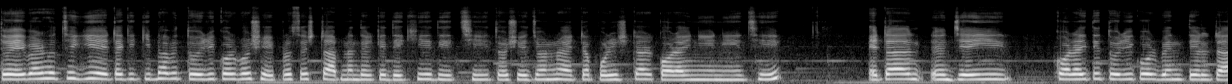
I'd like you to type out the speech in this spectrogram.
তো এবার হচ্ছে গিয়ে এটাকে কীভাবে তৈরি করব সেই প্রসেসটা আপনাদেরকে দেখিয়ে দিচ্ছি। তো সেই জন্য একটা পরিষ্কার কড়াই নিয়ে নিয়েছি। এটা, যেই কড়াইতে তৈরি করবেন তেলটা,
